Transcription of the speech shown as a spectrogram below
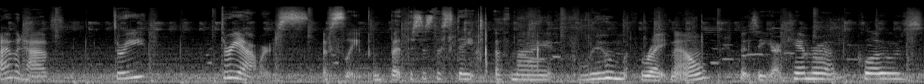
I would have three, three hours of sleep. But this is the state of my room right now. Let's see, got camera, clothes,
